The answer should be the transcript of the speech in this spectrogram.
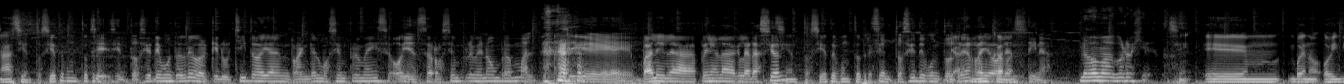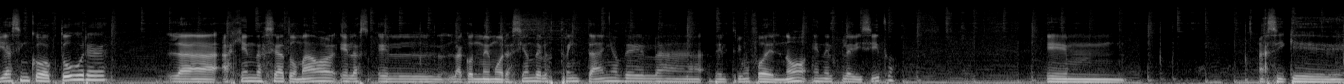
Ah, 107.3. Sí, 107.3, porque Luchito allá en Rangelmo siempre me dice, oye, en Cerro siempre me nombran mal. Así que vale la pena la aclaración. 107.3. 107.3 Ya, Radio más. Valentina. Lo vamos a corregir. Sí. Em, bueno, hoy día 5 de octubre la agenda se ha tomado el el- la conmemoración de los 30 años de la- del triunfo del no en el plebiscito. Em, así que,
